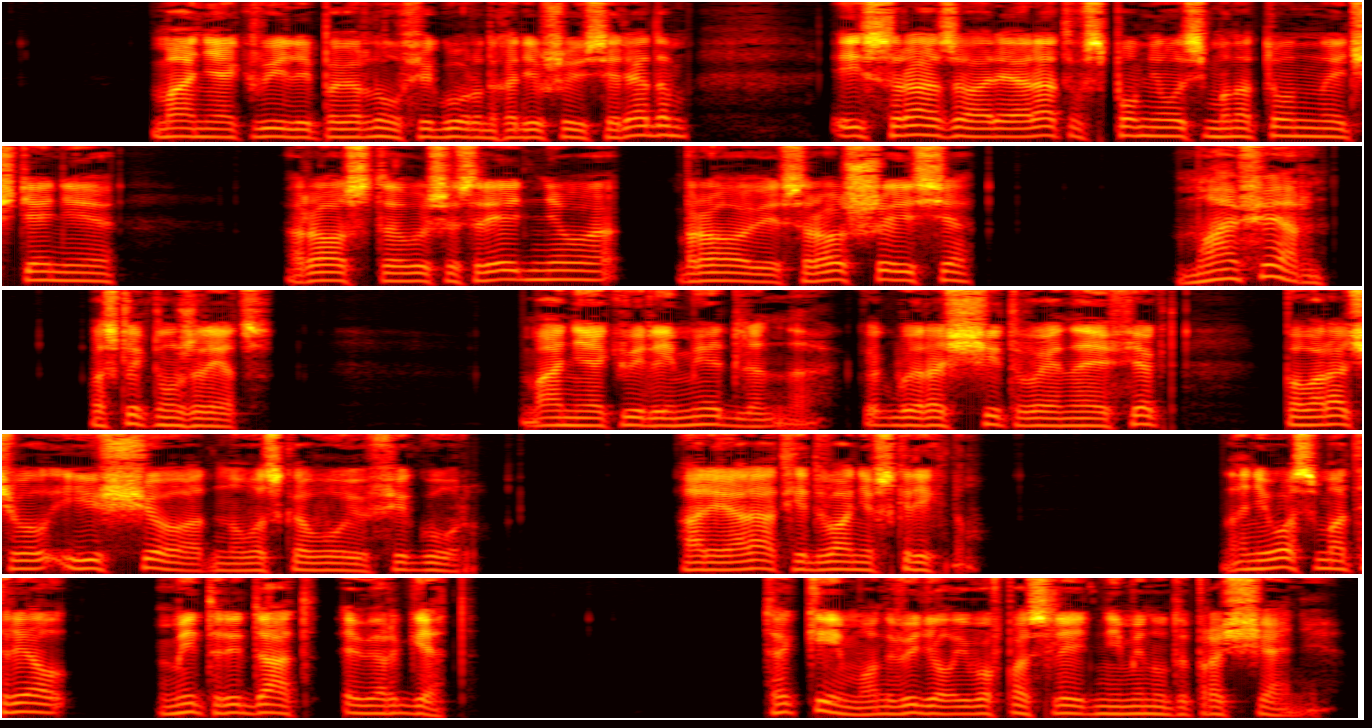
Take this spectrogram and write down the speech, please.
Мания Аквили повернул фигуру, находившуюся рядом, и сразу Ариарату вспомнилось монотонное чтение «Роста выше среднего, брови сросшиеся». «Маферн!» — воскликнул жрец. Мания Аквили медленно, как бы рассчитывая на эффект, поворачивал еще одну восковую фигуру. Ариарат едва не вскрикнул. На него смотрел Митридат Эвергет. Таким он видел его в последние минуты прощания.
